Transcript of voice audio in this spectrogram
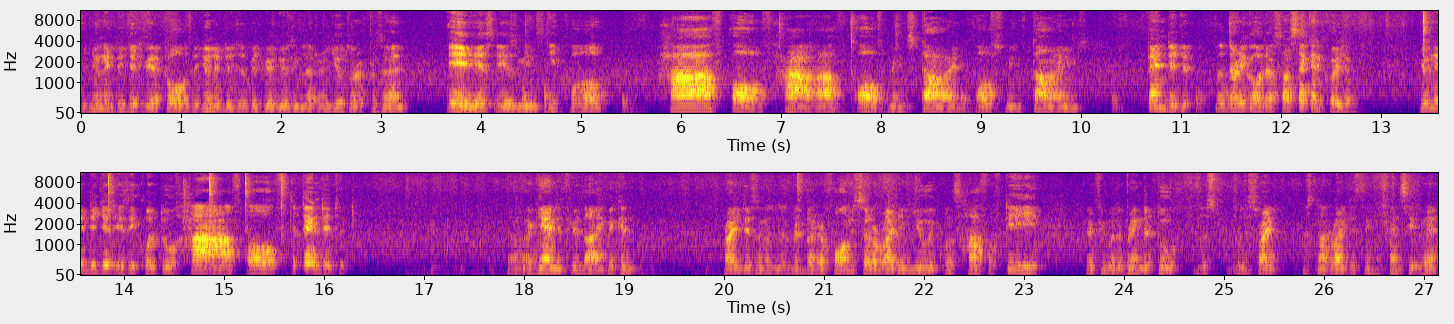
the unit digit we are told, the unit digit which we are using letter U to represent, is, is means equal, half of, half of means time, of means times, 10 digit. So there you go, that's our second equation. Unit digit is equal to half of the 10 digit. So again, if you like, we can write this in a little bit better form. Instead of writing u equals half of t, if you were to bring the two, let's, let's write, let's not write this in a fancy way.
